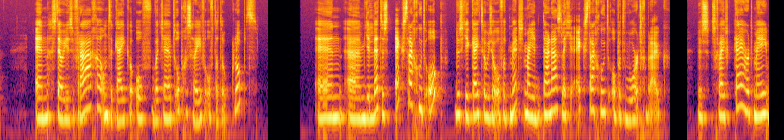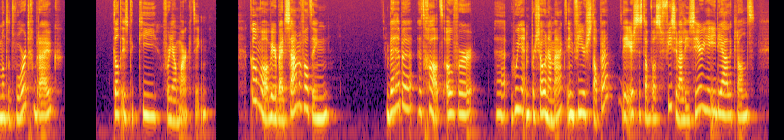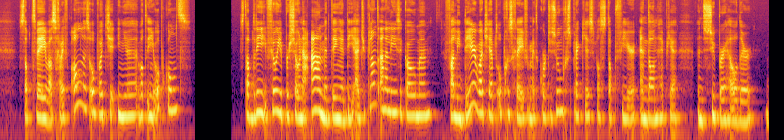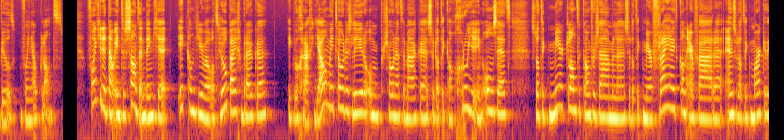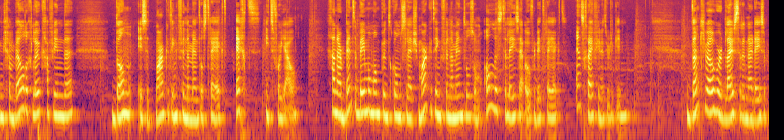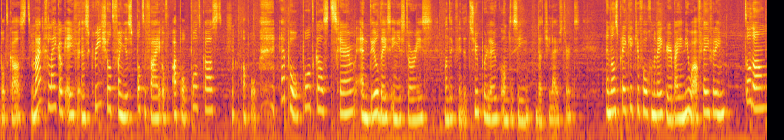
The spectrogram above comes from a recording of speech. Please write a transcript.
En stel je ze vragen om te kijken of wat jij hebt opgeschreven, of dat ook klopt. En um, je let dus extra goed op. Dus je kijkt sowieso of het matcht, maar je, daarnaast let je extra goed op het woordgebruik. Dus schrijf keihard mee, want het woordgebruik, dat is de key voor jouw marketing. Komen we alweer bij de samenvatting. We hebben het gehad over uh, hoe je een persona maakt in vier stappen. De eerste stap was visualiseer je ideale klant. Stap 2 was schrijf alles op wat, je in je, wat in je opkomt. Stap 3. Vul je persona aan met dingen die uit je klantanalyse komen. Valideer wat je hebt opgeschreven met korte Zoom-gesprekjes, was stap 4. En dan heb je een superhelder beeld van jouw klant. Vond je dit nou interessant en denk je, ik kan hier wel wat hulp bij gebruiken? Ik wil graag jouw methodes leren om een persona te maken, zodat ik kan groeien in omzet, zodat ik meer klanten kan verzamelen, zodat ik meer vrijheid kan ervaren en zodat ik marketing geweldig leuk ga vinden dan is het Marketing Fundamentals traject echt iets voor jou. Ga naar bentebemelman.com slash marketingfundamentals om alles te lezen over dit traject en schrijf je natuurlijk in. Dankjewel voor het luisteren naar deze podcast. Maak gelijk ook even een screenshot van je Spotify of Apple Podcast, Apple, Apple Podcast scherm en deel deze in je stories, want ik vind het super leuk om te zien dat je luistert. En dan spreek ik je volgende week weer bij een nieuwe aflevering. Tot dan!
